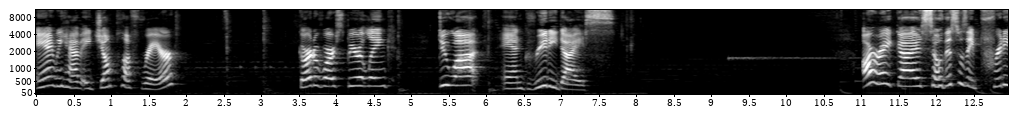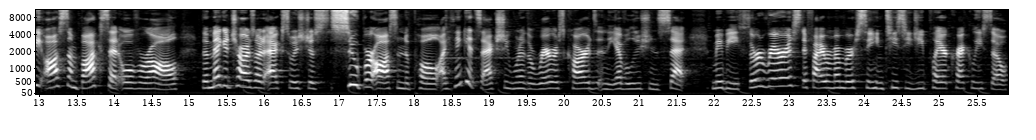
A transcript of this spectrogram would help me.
And we have a Jumpluff Rare, Gardevoir Spirit Link, Dewott, and Greedy Dice. Alright guys, so this was a pretty awesome box set overall. The Mega Charizard X was just super awesome to pull. I think it's actually one of the rarest cards in the Evolution set. Maybe third rarest if I remember seeing TCG player correctly. So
